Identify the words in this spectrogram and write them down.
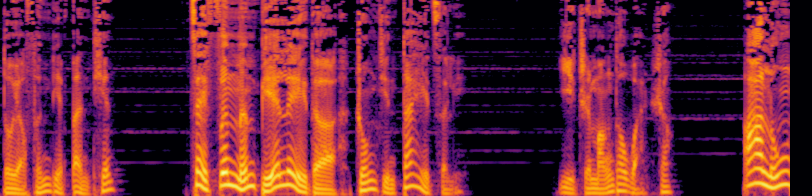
都要分辨半天，再分门别类的装进袋子里，一直忙到晚上。阿龙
